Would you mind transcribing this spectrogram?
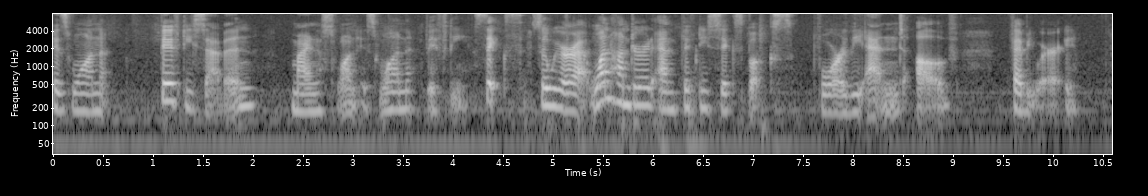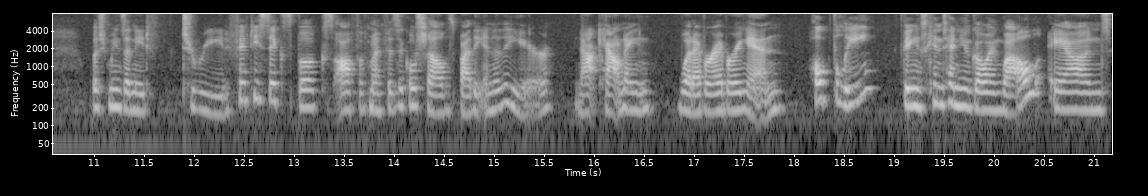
is 157 minus 1 is 156. So we are at 156 books for the end of February, which means I need to read 56 books off of my physical shelves by the end of the year, not counting whatever I bring in. Hopefully things continue going well and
